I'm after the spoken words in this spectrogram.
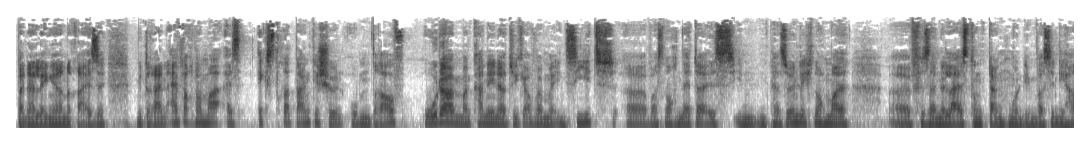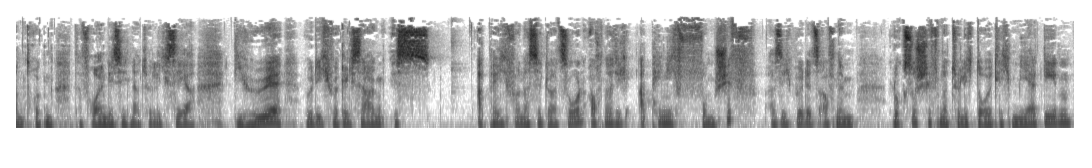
bei einer längeren Reise mit rein. Einfach nochmal als extra Dankeschön obendrauf. Oder man kann ihn natürlich auch, wenn man ihn sieht, äh, was noch netter ist, ihn persönlich nochmal äh, für seine Leistung danken und ihm was in die Hand drücken. Da freuen die sich natürlich sehr. Die Höhe, würde ich wirklich sagen, ist abhängig von der Situation, auch natürlich abhängig vom Schiff. Also ich würde jetzt auf einem Luxusschiff natürlich deutlich mehr geben,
